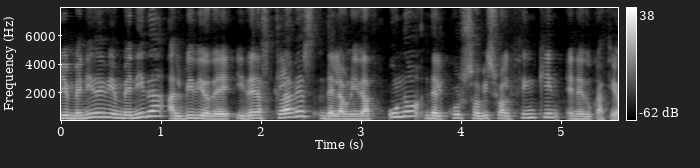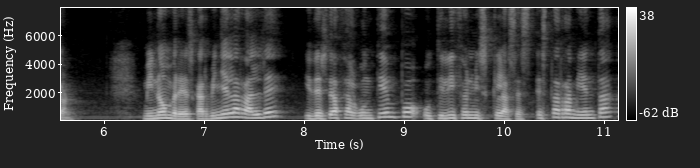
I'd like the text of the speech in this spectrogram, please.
Bienvenido y bienvenida al vídeo de Ideas Claves de la Unidad 1 del curso Visual Thinking en Educación. Mi nombre es Garbiñel Arralde y desde hace algún tiempo utilizo en mis clases esta herramienta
